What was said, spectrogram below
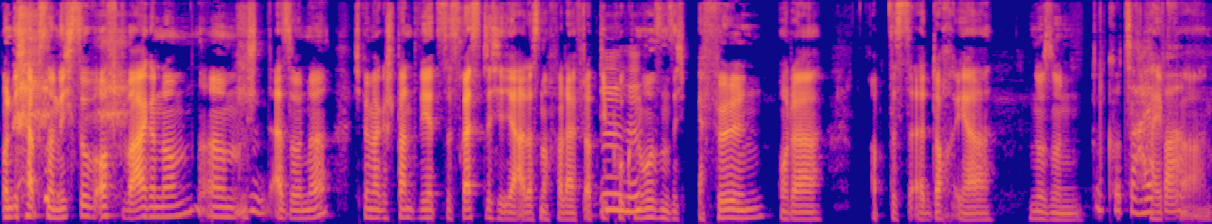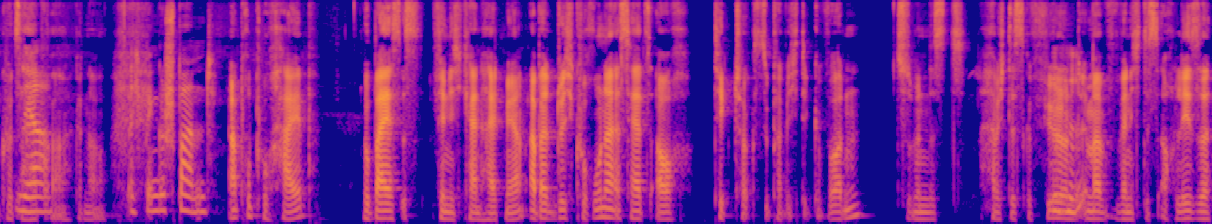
Und ich habe es noch nicht so oft wahrgenommen. Ähm, ich, also, ne, ich bin mal gespannt, wie jetzt das restliche Jahr das noch verläuft. Ob die mhm. Prognosen sich erfüllen oder ob das äh, doch eher nur so ein, ein kurzer Hype, Hype war. war. Ein kurzer ja. Hype war, genau. Ich bin gespannt. Apropos Hype, wobei es ist, finde ich, kein Hype mehr, aber durch Corona ist ja jetzt auch TikTok super wichtig geworden. Zumindest habe ich das Gefühl mhm. und immer, wenn ich das auch lese,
